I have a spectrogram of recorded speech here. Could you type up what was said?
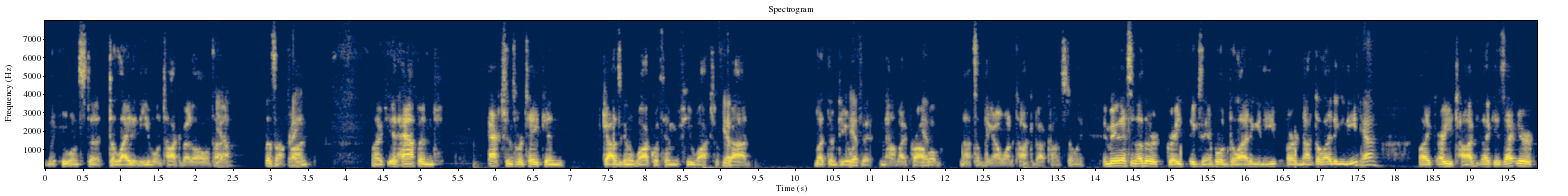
Like who wants to delight in evil and talk about it all the time? Yeah. That's not fun. Right. Like it happened, actions were taken. God's going to walk with him if he walks with yep. God. Let them deal yep. with it. Not my problem. Yep. Not something I want to talk about constantly. And maybe that's another great example of delighting in evil or not delighting in evil. Yeah. Like, are you talking? Like, is that your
